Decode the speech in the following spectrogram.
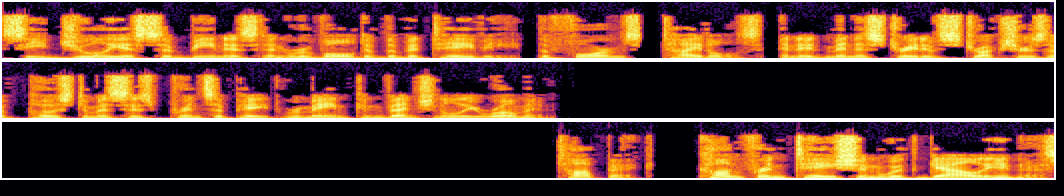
See Julius Sabinus and Revolt of the Batavi. The forms, titles, and administrative structures of Postumus's principate remain conventionally Roman. Confrontation with Gallienus.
